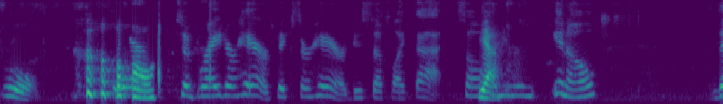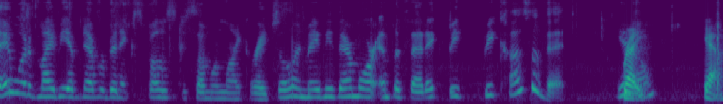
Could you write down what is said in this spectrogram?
drooled or oh. to braid her hair fix her hair do stuff like that so Yeah. i mean you know they would have maybe have never been exposed to someone like Rachel, and maybe they're more empathetic be, because of it. right. Know? Yeah.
